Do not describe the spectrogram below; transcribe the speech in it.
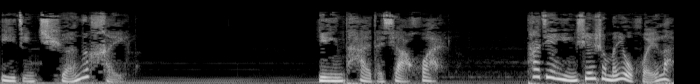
已经全黑了。尹太太吓坏了，她见尹先生没有回来，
